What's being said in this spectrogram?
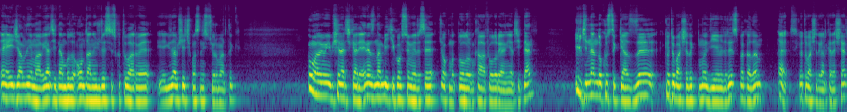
E, heyecanlıyım abi. Gerçekten burada 10 tane ücretsiz kutu var ve e, güzel bir şey çıkmasını istiyorum artık. Umarım iyi bir şeyler çıkar ya. En azından bir iki kostüm verirse çok mutlu olurum. Kafi olur yani gerçekten. İlkinden 9 tık yazdı. Kötü başladık mı diyebiliriz. Bakalım. Evet kötü başladık arkadaşlar.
